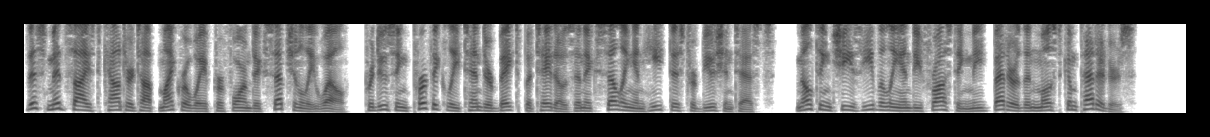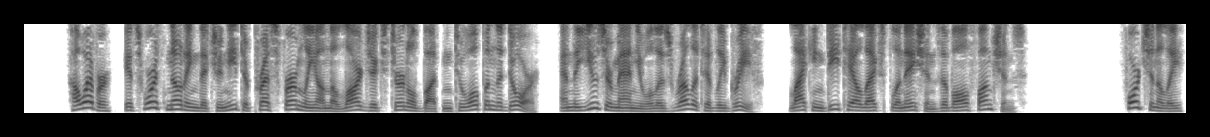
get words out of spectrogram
This mid-sized countertop microwave performed exceptionally well, producing perfectly tender baked potatoes and excelling in heat distribution tests, melting cheese evenly and defrosting meat better than most competitors. However, it's worth noting that you need to press firmly on the large external button to open the door, and the user manual is relatively brief, lacking detailed explanations of all functions. Fortunately,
